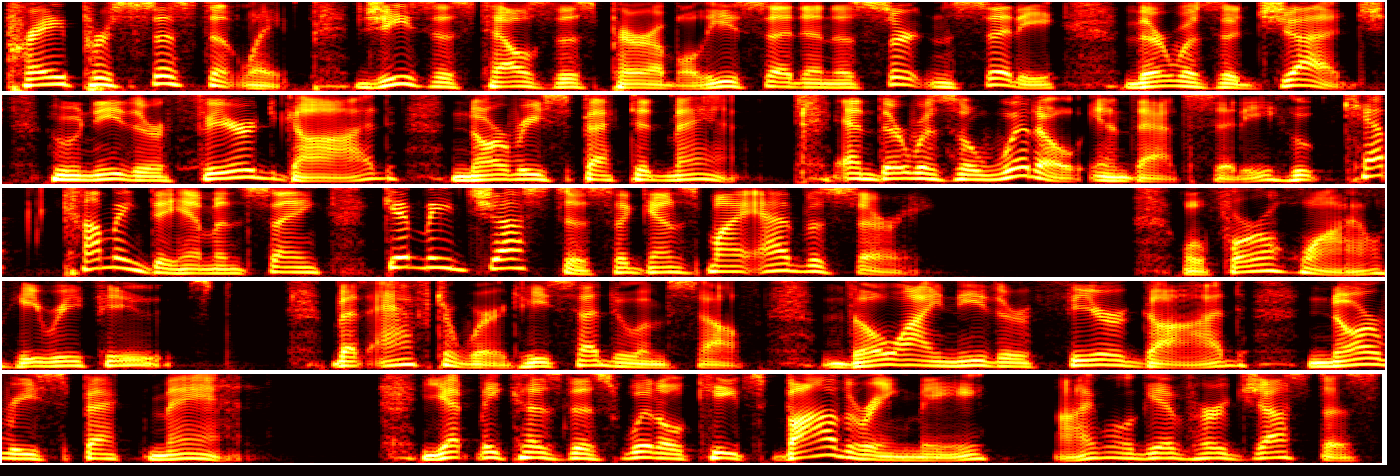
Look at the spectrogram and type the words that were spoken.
pray persistently. Jesus tells this parable. He said, In a certain city, there was a judge who neither feared God nor respected man. And there was a widow in that city who kept coming to him and saying, Give me justice against my adversary. Well, for a while he refused. But afterward he said to himself, Though I neither fear God nor respect man, yet because this widow keeps bothering me, I will give her justice,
